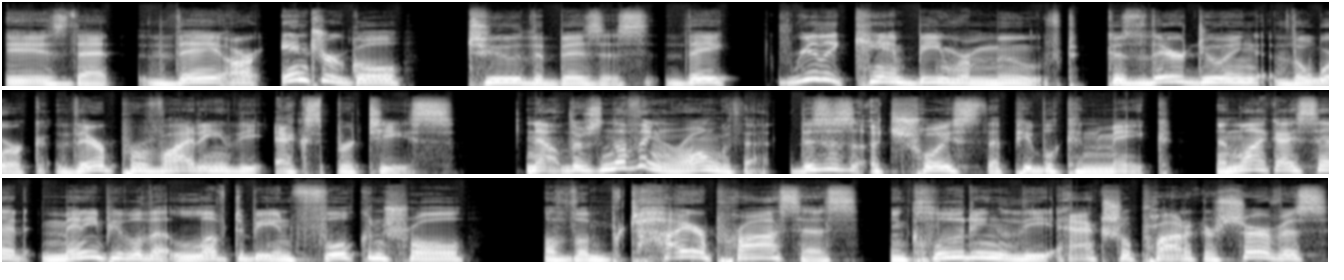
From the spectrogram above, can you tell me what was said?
is that they are integral to the business. They really can't be removed because they're doing the work, they're providing the expertise. Now, there's nothing wrong with that. This is a choice that people can make. And like I said, many people that love to be in full control of the entire process, including the actual product or service,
